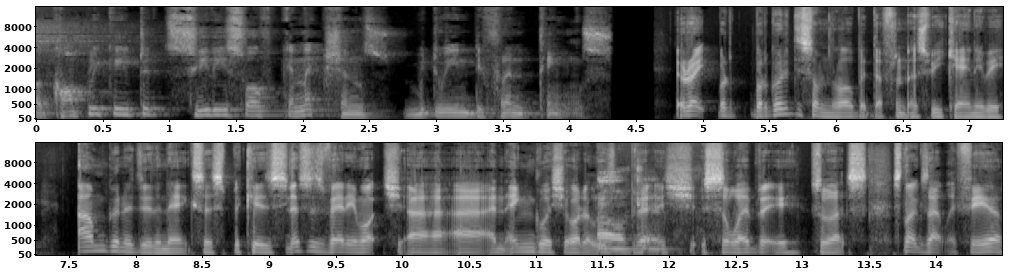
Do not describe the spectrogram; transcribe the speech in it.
A complicated series of connections between different things. Right, we're, we're going to do something a little bit different this week anyway. I'm going to do the Nexus because this is very much uh, uh, an English or at least Oh, okay. British celebrity, so that's it's not exactly fair.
